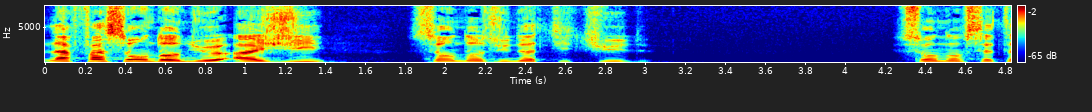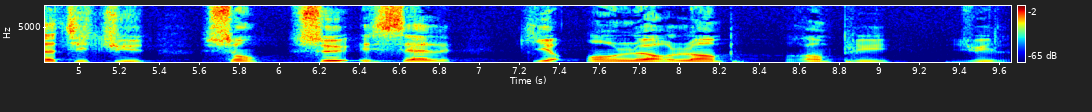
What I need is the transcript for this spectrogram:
la façon dont Dieu agit sont dans une attitude, sont dans cette attitude sont ceux et celles qui ont leur lampe remplie d'huile.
